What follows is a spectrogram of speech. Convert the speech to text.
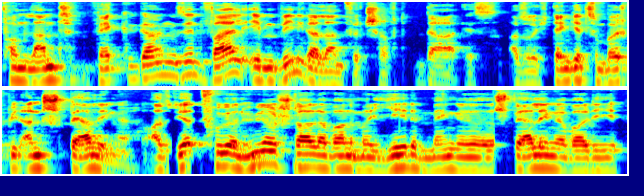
vom Land weggegangen sind, weil eben weniger Landwirtschaft da ist. Also ich denke jetzt zum Beispiel an Sperlinge. Also wir hatten früher einen Hühnerstall, da waren immer jede Menge Sperlinge, weil die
